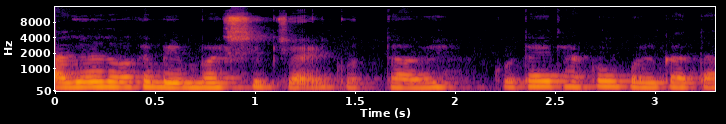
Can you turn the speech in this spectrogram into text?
তার জন্য তোমাকে মেম্বারশিপ জয়েন করতে হবে। কোথায় থাকো? কলকাতা।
